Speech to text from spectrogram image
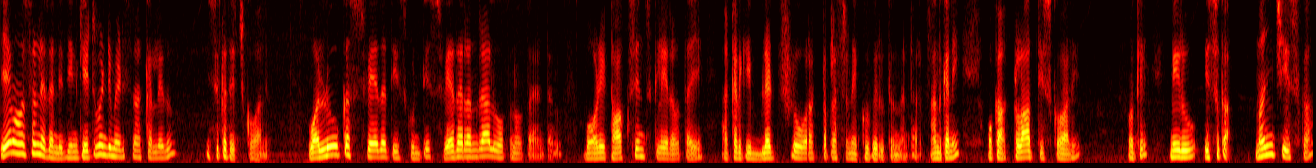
ఏం అవసరం లేదండి. దీనికి ఎటువంటి మెడిసిన్ అక్కర్లేదు. ఇసుక తెచ్చుకోవాలి. వల్లూక స్వేద తీసుకుంటే స్వేద రంధ్రాలు ఓపెన్ అవుతాయి అంటారు బాడీ టాక్సిన్స్ క్లియర్ అవుతాయి. అక్కడికి బ్లడ్ ఫ్లో రక్త ప్రసరణ ఎక్కువ పెరుగుతుంది అంటారు అందుకని ఒక క్లాత్ తీసుకోవాలి. ఓకే? మీరు ఇసుక మంచి ఇసుక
